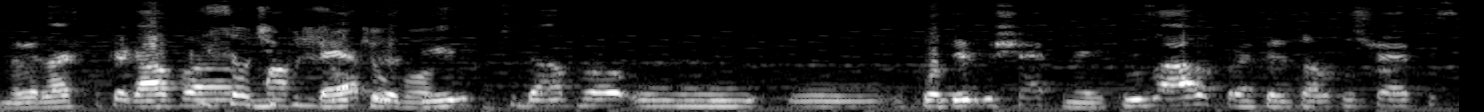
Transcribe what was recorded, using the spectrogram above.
Na verdade, tu pegava Esse é o uma tipo de pedra gosto, dele que te dava o, o, o poder do chefe, né? E tu usava pra enfrentar outros chefes.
